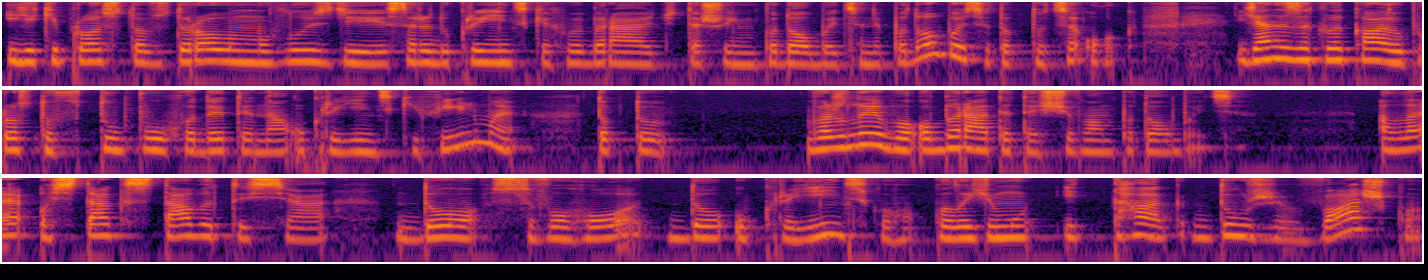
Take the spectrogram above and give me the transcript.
і які просто в здоровому глузді серед українських вибирають те, що їм подобається, не подобається, тобто це ок. Я не закликаю просто в тупу ходити на українські фільми, тобто важливо обирати те, що вам подобається. Але ось так ставитися до свого, до українського, коли йому і так дуже важко,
